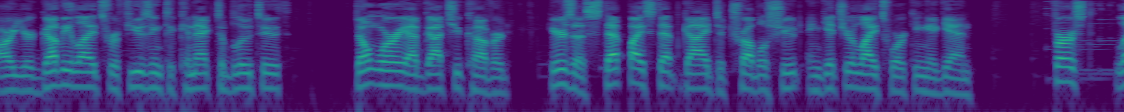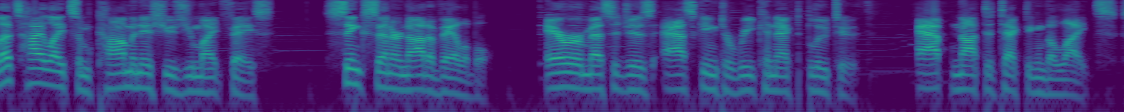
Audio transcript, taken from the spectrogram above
Are your Govee lights refusing to connect to Bluetooth? Don't worry, I've got you covered. Here's a step-by-step guide to troubleshoot and get your lights working again. First, let's highlight some common issues you might face. Sync center not available. Error messages asking to reconnect Bluetooth. App not detecting the lights.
